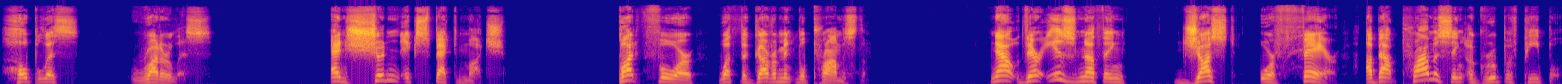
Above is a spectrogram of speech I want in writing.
hopeless, rudderless, and shouldn't expect much, but for what the government will promise them. Now, there is nothing just or fair about promising a group of people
